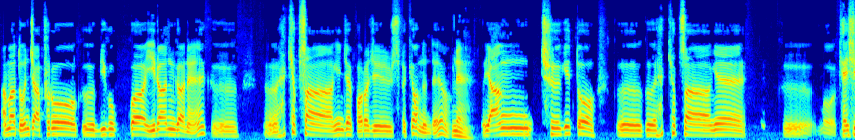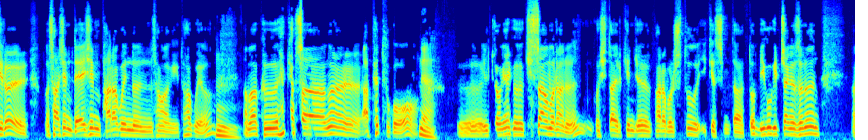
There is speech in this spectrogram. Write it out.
아마도 이제 앞으로 그 미국과 이란 간의 그 어, 핵 협상이 이제 벌어질 수밖에 없는데요. 네. 양측이 또그 그 핵 협상의 그뭐 개시를 사실 내심 바라고 있는 상황이기도 하고요. 음. 아마 그 핵 협상을 앞에 두고 네. 그 일종의 그 기싸움을 하는 것이다 이렇게 이제 바라볼 수도 있겠습니다. 또 미국 입장에서는 어,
